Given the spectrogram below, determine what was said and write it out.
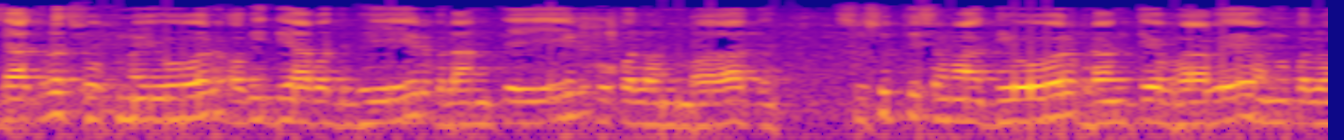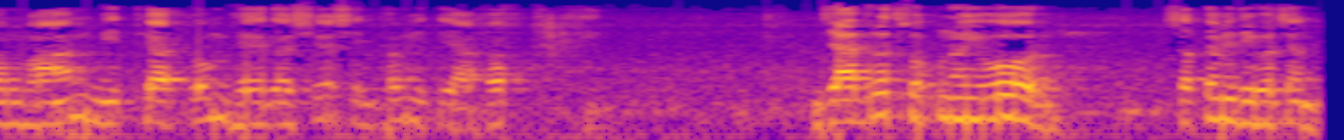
जागृत स्वप्नोर अविद्यावद्भीर भ्रांतिर उपलम्बात सुसुप्ति समाधियोर भ्रांत्य भावे अनुपलम्बान मिथ्यात्व भेद से सिद्धम इतिहास जागृत स्वप्नोर सप्तमी दिवचन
